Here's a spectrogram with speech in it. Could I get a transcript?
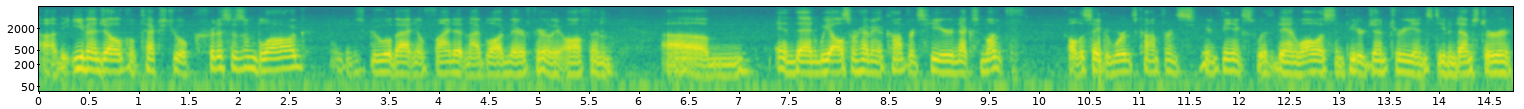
uh, the Evangelical Textual Criticism blog. You can just Google that and you'll find it, and I blog there fairly often. Um, and then we also are having a conference here next month called the Sacred Words Conference here in Phoenix with Dan Wallace and Peter Gentry and Stephen Dempster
